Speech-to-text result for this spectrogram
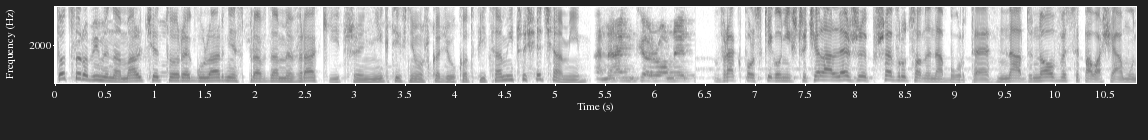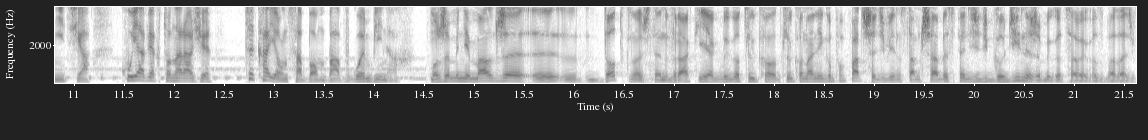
To, co robimy na Malcie, to regularnie sprawdzamy wraki, czy nikt ich nie uszkodził kotwicami czy sieciami. Wrak polskiego niszczyciela leży przewrócony na burtę. Na dno wysypała się amunicja. Kujawiak to na razie tykająca bomba w głębinach. Możemy niemalże y, dotknąć ten wrak i jakby go tylko, tylko na niego popatrzeć, więc tam trzeba by spędzić godziny, żeby go całego zbadać.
